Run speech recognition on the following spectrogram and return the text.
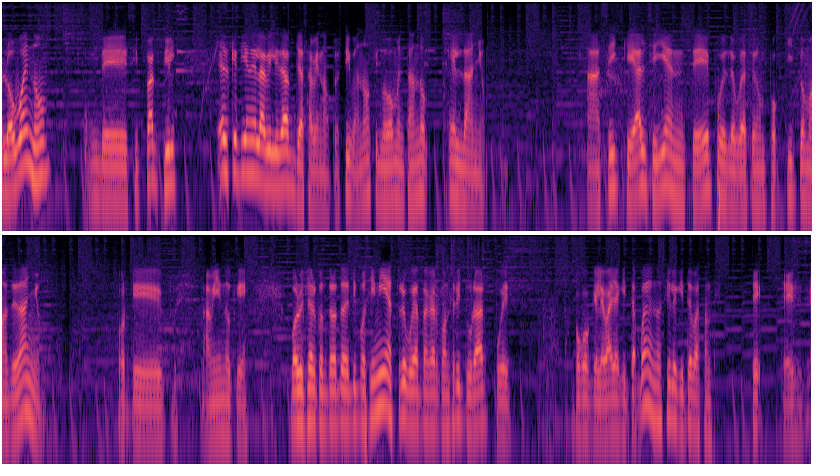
Lo bueno de Zipactil es que tiene la habilidad, ya saben, autoestima, ¿no? Que me va aumentando el daño. Así que al siguiente, pues le voy a hacer un poquito más de daño. Porque, pues, sabiendo que voy a luchar contra otro de tipo siniestro y voy a atacar con triturar, pues, poco que le vaya a quitar. Bueno, sí le quité bastante. Sí, sí, sí.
